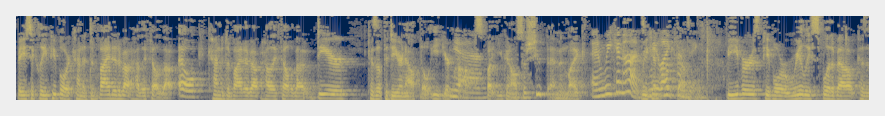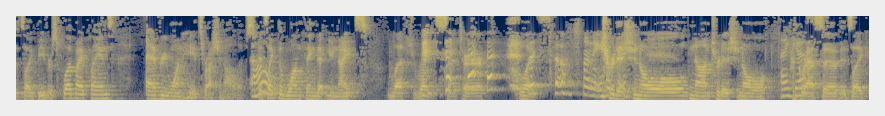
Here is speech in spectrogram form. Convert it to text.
Basically, people are kind of divided about how they felt about elk, kind of divided about how they felt about deer, because the deer and elk they'll eat your Yeah. crops, but you can also shoot them and like And we can hunt. We, can like hunt them. hunting. Beavers, people are really split about because it's like beavers flood my plains. Everyone hates Russian olives. It's Oh. like the one thing that unites left, right, center, like That's so funny. traditional, non-traditional, I guess- progressive. It's like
